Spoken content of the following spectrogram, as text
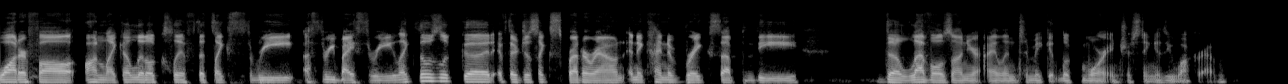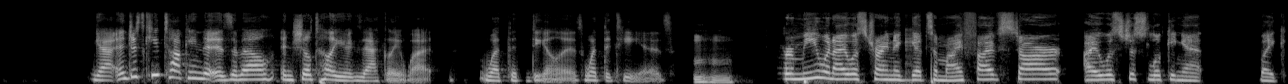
waterfall on like a little cliff that's like three a three by three like those look good if they're just like spread around and it kind of breaks up the the levels on your island to make it look more interesting as you walk around. Yeah, and just keep talking to Isabelle, and she'll tell you exactly what what the deal is, what the tea is. Mm-hmm. For me, when I was trying to get to my five star, I was just looking at like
